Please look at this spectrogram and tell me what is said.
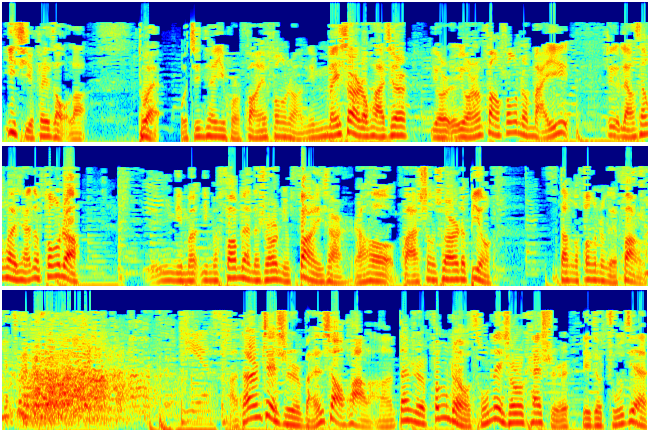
一起飞走了。对我今天一会儿放一风筝，你们没事儿的话，今儿有有人放风筝，买一这个两三块钱的风筝，你们你们方便的时候你放一下，然后把盛轩的病当个风筝给放了。啊，当然这是玩笑话了啊，但是风筝从那时候开始也就逐渐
